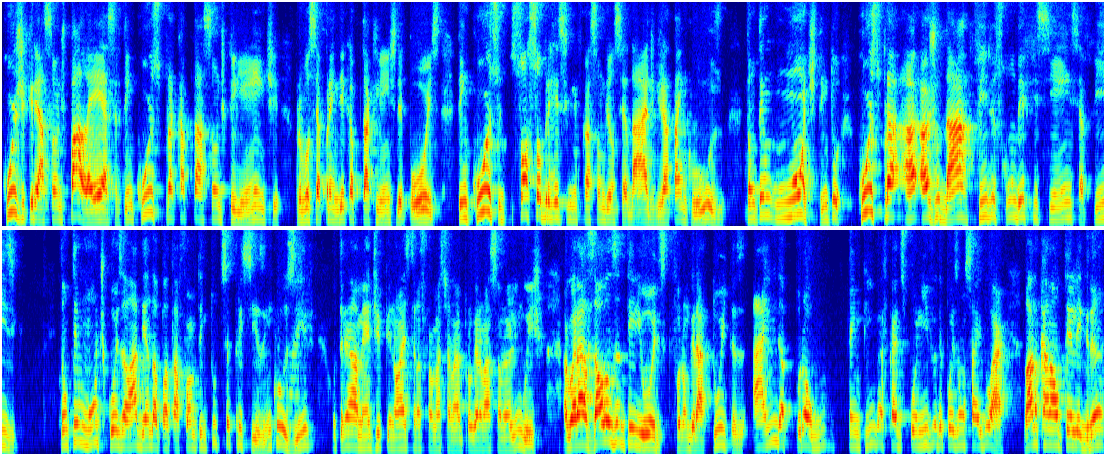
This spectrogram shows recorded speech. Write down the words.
curso de criação de palestra, tem curso para captação de cliente, para você aprender a captar cliente depois. Tem curso só sobre ressignificação de ansiedade, que já está incluso. Então tem um monte, tem curso para ajudar filhos com deficiência física. Então tem um monte de coisa lá dentro da plataforma, tem tudo que você precisa, inclusive o treinamento de hipnose transformacional e programação neurolinguística. Agora, as aulas anteriores, que foram gratuitas, ainda por algum tempinho vai ficar disponível, depois vão sair do ar. Lá no canal Telegram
